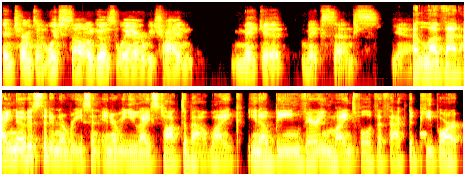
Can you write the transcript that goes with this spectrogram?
in terms of which song goes where, we try and make it make sense. Yeah. I love that. I noticed that in a recent interview, you guys talked about like, you know, being very mindful of the fact that people are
